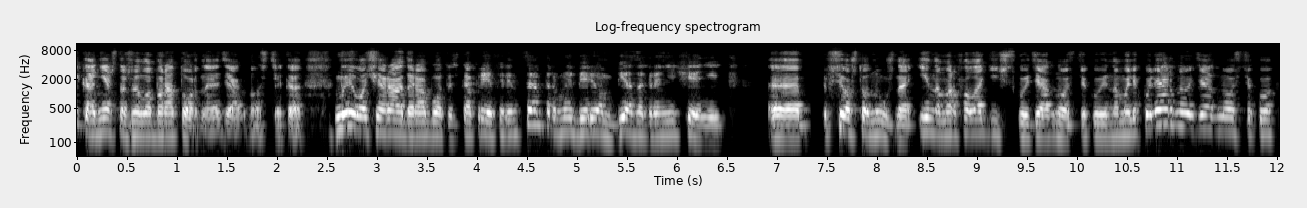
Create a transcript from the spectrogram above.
конечно же, лабораторная диагностика. Мы очень рады работать как референс-центр. Мы берем без ограничений Э, все, что нужно и на морфологическую диагностику, и на молекулярную диагностику.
